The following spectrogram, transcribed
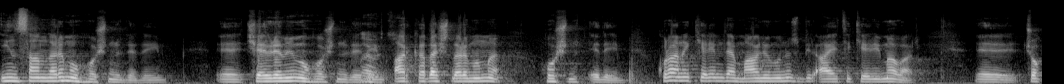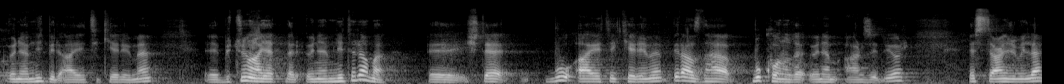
insanları mı hoşnut edeyim? E, çevremi mi hoşnut edeyim? Evet. Arkadaşlarımı mı hoşnut edeyim? Kur'an-ı Kerim'de malumunuz bir ayeti kerime var. Ee, çok önemli bir ayeti kerime. Ee, bütün ayetler önemlidir ama e, ee, işte bu ayeti kerime biraz daha bu konuda önem arz ediyor. Estaizu billah.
